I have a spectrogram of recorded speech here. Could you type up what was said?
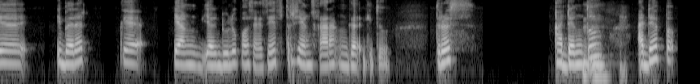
ya, ibarat kayak yang yang dulu posesif terus yang sekarang enggak gitu terus kadang tuh Mm-mm. ada pe-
